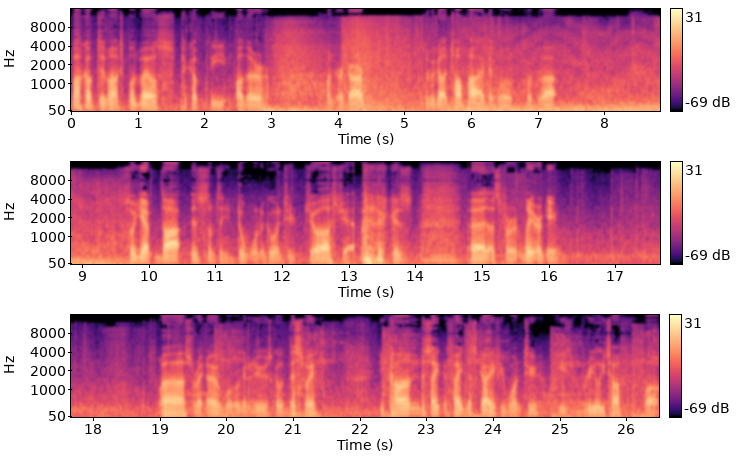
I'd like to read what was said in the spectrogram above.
Back up to max blood vials, pick up the other hunter garb. So we got a top hat, I think we'll equip that. So yeah, that is something you don't want to go into just yet, because uh, that's for later game. Uh, so right now, what we're gonna do is go this way. You can decide to fight this guy if you want to. He's really tough, but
